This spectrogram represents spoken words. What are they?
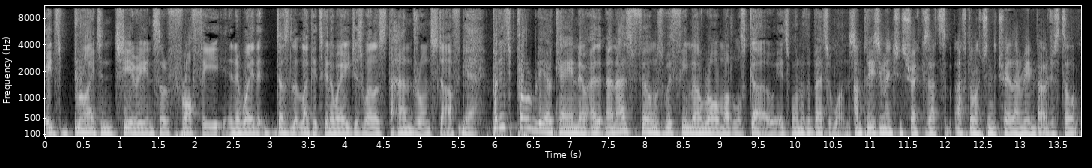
it's bright and cheery and sort of frothy in a way that does look like it's going to age as well as the hand drawn stuff. Yeah. But it's probably okay. Know, and, and as films with female role models go, it's one of the better ones. I'm pleased you mentioned Shrek because that's after watching the trailer and reading about it, I just thought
